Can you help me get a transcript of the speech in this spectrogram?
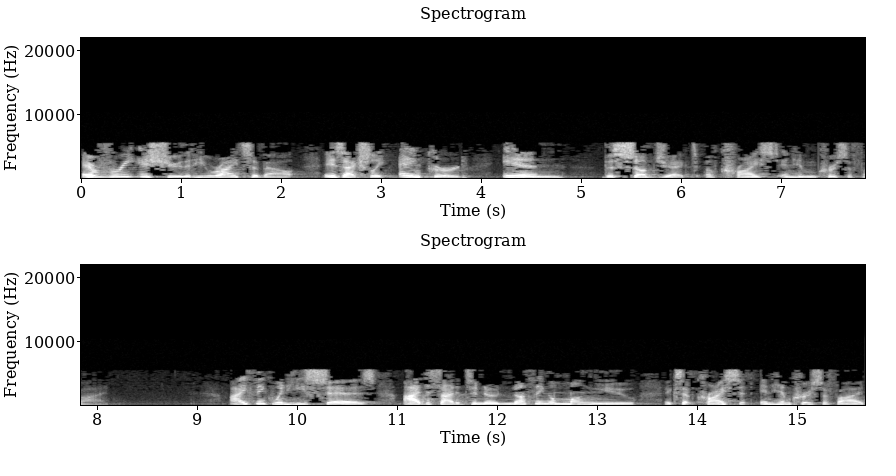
every issue that he writes about is actually anchored in the subject of Christ and Him crucified. I think when he says, I decided to know nothing among you except Christ and Him crucified,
